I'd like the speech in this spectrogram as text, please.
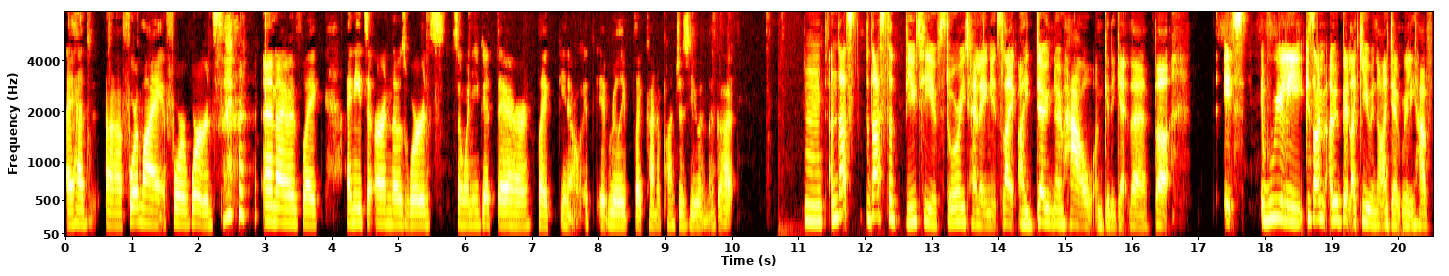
I had uh, four line four words, and I was like, I need to earn those words. So when you get there, like you know, it it really like kind of punches you in the gut. Mm, and that's that's the beauty of storytelling. It's like I don't know how I'm going to get there, but it's really because I'm I'm a bit like you and I don't really have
